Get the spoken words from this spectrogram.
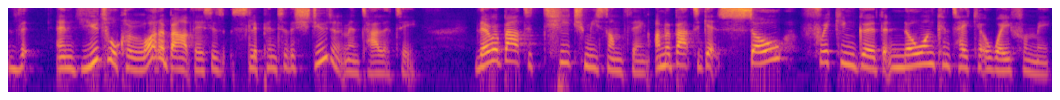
The, and you talk a lot about this is slip into the student mentality. They're about to teach me something. I'm about to get so freaking good that no one can take it away from me.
